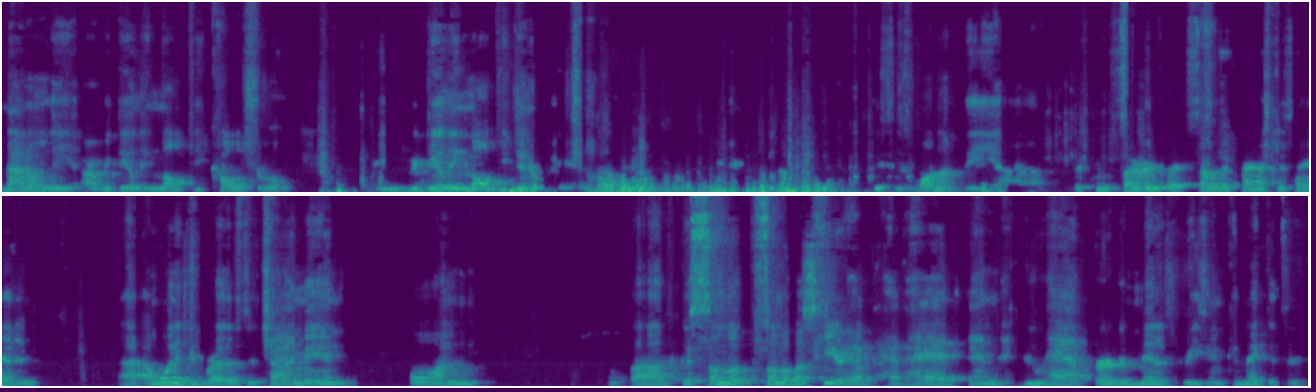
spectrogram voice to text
not only are we dealing multicultural, we're dealing multi-generational. This is one of the uh, the concerns that some of the pastors had, and uh, I wanted you brothers to chime in on because uh, some of some of us here have have had and do have urban ministries and connected to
